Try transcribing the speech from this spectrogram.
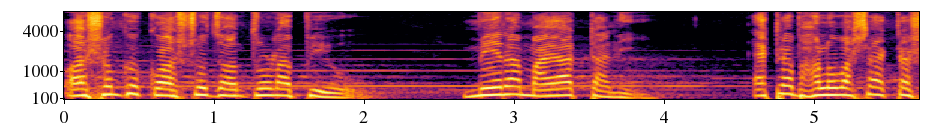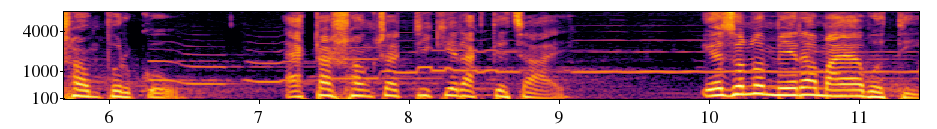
অসংখ্য কষ্ট, যন্ত্রণা পেয়েও মেয়েরা মায়ার টানি। একটা ভালোবাসা, একটা সম্পর্ক। একটা সংসার টিকিয়ে রাখতে চায়। এজন্য মেয়েরা মায়াবতী।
